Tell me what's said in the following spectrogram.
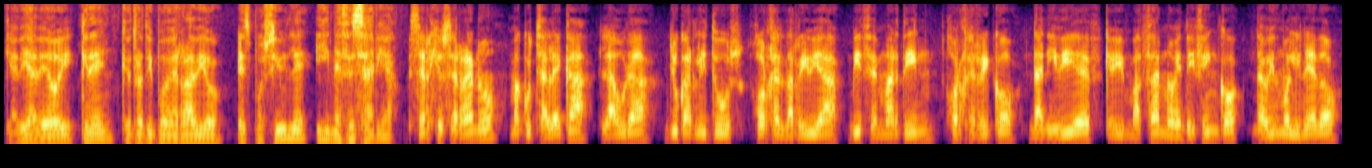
que a día de hoy creen que otro tipo de radio es posible y necesaria. Sergio Serrano, Macu Chaleca, Laura, Yu Carlitus, Jorge Aldarribia, Vicen Martín, Jorge Rico, Dani Díez, Kevin Bazán 95, David Molinedo,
